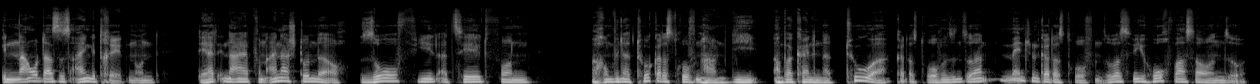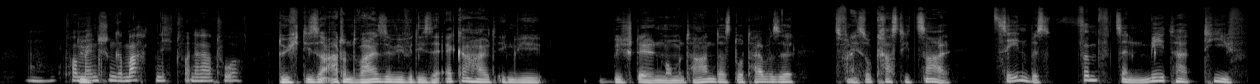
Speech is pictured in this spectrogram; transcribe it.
genau das ist eingetreten. Und der hat innerhalb von einer Stunde auch so viel erzählt von, warum wir Naturkatastrophen haben, die aber keine Naturkatastrophen sind, sondern Menschenkatastrophen. Sowas wie Hochwasser und so. Mhm. Vom Menschen gemacht, nicht von der Natur durch diese Art und Weise, wie wir diese Äcker halt irgendwie bestellen momentan, dass dort teilweise, das fand ich so krass die Zahl, 10 bis 15 Meter tief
